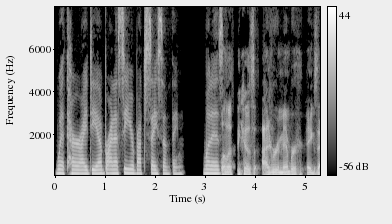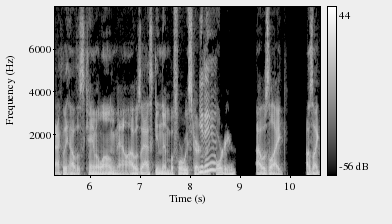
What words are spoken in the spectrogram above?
with her idea. Brian, I see you're about to say something. What is Well, that's because I remember exactly how this came along now. I was asking them before we started recording. I was like, I was like,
